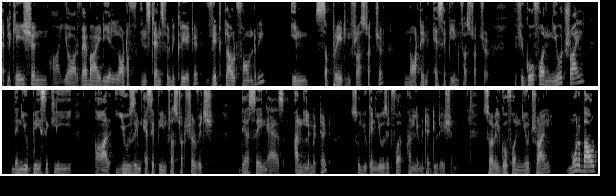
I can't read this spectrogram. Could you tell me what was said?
application uh, your Web IDE a lot of instance will be created with cloud foundry in separate infrastructure not in sap infrastructure. If you go for Neo trial then you basically are using sap infrastructure which they are saying as unlimited. So you can use it for unlimited duration so I will go for Neo trial. More about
